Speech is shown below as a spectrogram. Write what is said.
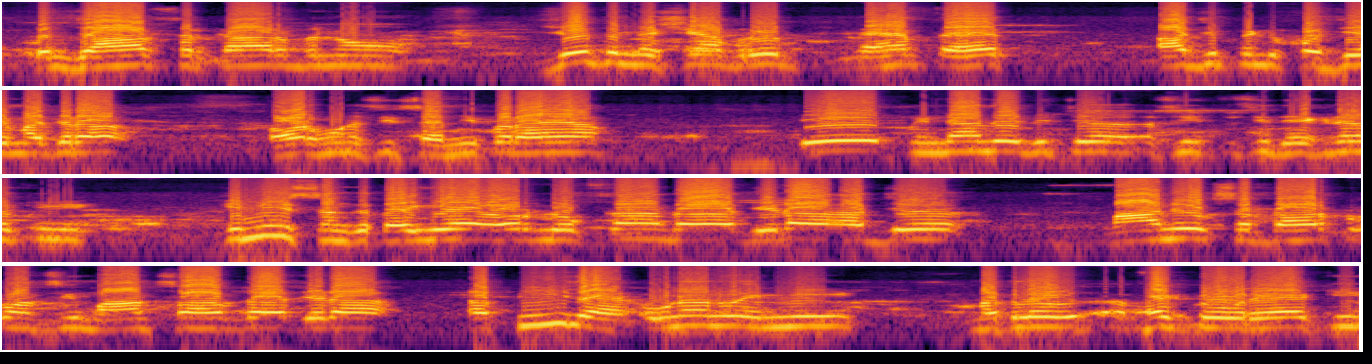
ਪੰਜਾਬ ਸਰਕਾਰ ਵੱਲੋਂ ਯੁੱਧ ਨਸ਼ਿਆਂ ਵਿਰੁੱਧ ਮੁਹਿੰਮ ਤਹਿਤ ਅੱਜ ਪਿੰਡ ਖੋਜੇ ਮਾਜਰਾ ਔਰ ਹੁਣ ਅਸੀਂ ਸੈਨੀਪੁਰ ਆਏ ਹਾਂ। ਇਹ ਪਿੰਡਾਂ ਦੇ ਵਿੱਚ ਅਸੀਂ ਤੁਸੀਂ ਦੇਖ ਰਹੇ ਹੋ ਕਿ ਕਿੰਨੀ ਸੰਗਤ ਆਈ ਹੈ ਔਰ ਲੋਕਾਂ ਦਾ ਜਿਹੜਾ ਅੱਜ ਮਾਨਯੋਗ ਸਰਦਾਰ ਭਗਵੰਤ ਸਿੰਘ ਮਾਨ ਸਾਹਿਬ ਦਾ ਜਿਹੜਾ ਅਪੀਲ ਹੈ ਉਹਨਾਂ ਨੂੰ ਇੰਨੀ ਮਤਲਬ ਇਫੈਕਟ ਹੋ ਰਿਹਾ ਹੈ ਕਿ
